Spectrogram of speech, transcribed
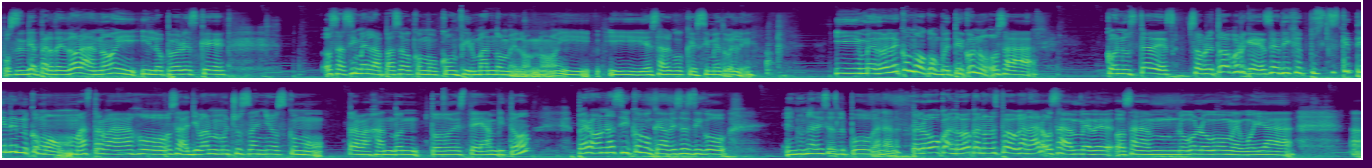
pues de perdedora, ¿no? Y, y lo peor es que, o sea, sí me la paso como confirmándomelo, ¿no? Y, y es algo que sí me duele. Y me duele como competir con, o sea, con ustedes, sobre todo porque ese dije, pues es que tienen como más trabajo, o sea, llevan muchos años como trabajando en todo este ámbito, pero aún así como que a veces digo, en una de esas le puedo ganar, pero luego cuando veo que no les puedo ganar, o sea, me de- o sea, luego luego me voy a, a,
